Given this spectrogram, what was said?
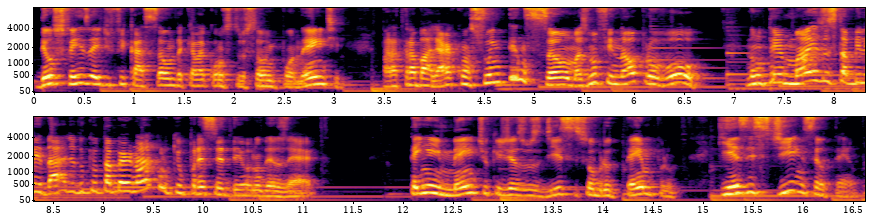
Deus fez a edificação daquela construção imponente para trabalhar com a sua intenção, mas no final provou não ter mais estabilidade do que o tabernáculo que o precedeu no deserto. Tenha em mente o que Jesus disse sobre o templo que existia em seu tempo.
